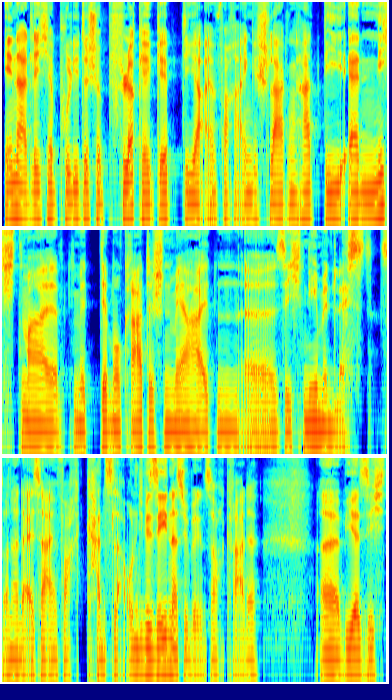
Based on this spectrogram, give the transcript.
inhaltliche politische Pflöcke gibt, die er einfach eingeschlagen hat, die er nicht mal mit demokratischen Mehrheiten äh, sich nehmen lässt, sondern da ist er einfach Kanzler. Und wir sehen das übrigens auch gerade, äh, wie er sich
